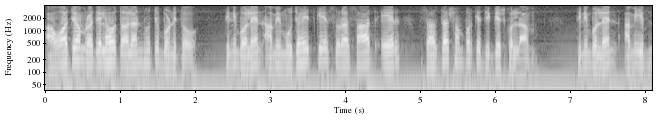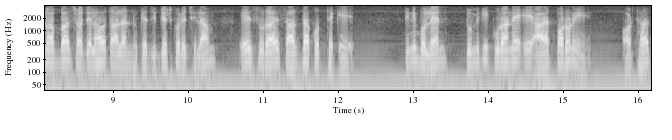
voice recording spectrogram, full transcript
আওয়াজাম রদিল্লাহ তাল্লাহ্ন হতে বর্ণিত। তিনি বলেন, আমি মুজাহিদকে সুরা সাদ এর সাজদা সম্পর্কে জিজ্ঞেস করলাম। তিনি বললেন আমি ইবনু আব্বাস রদিল্লাহ তাল্লাহ্নকে জিজ্ঞেস করেছিলাম, এ সুরায় সাজদা থেকে তিনি বললেন তুমি কি কোরআনে এ আয়াত পড়নি? অর্থাৎ,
